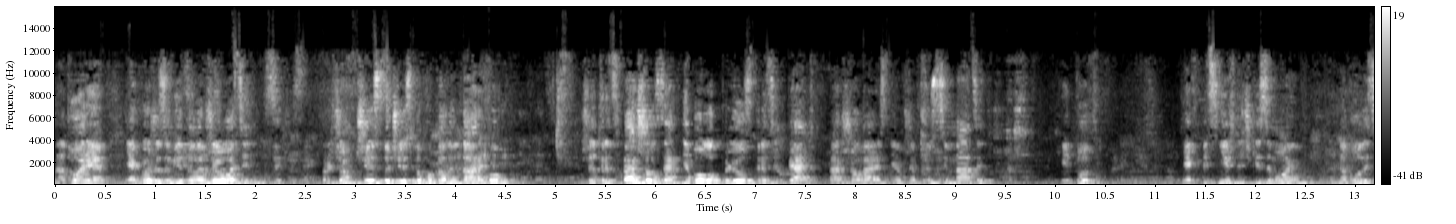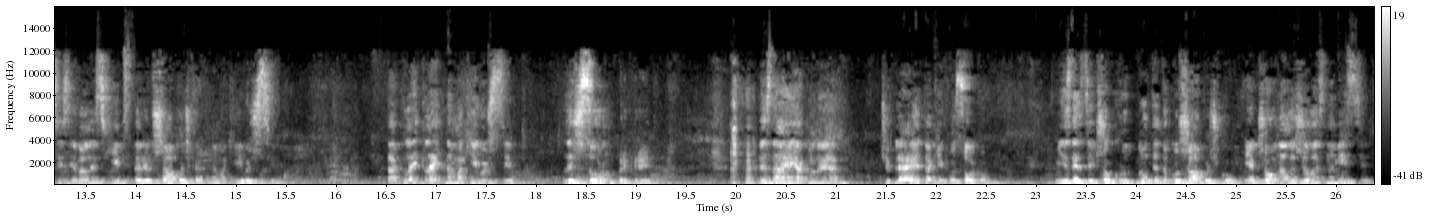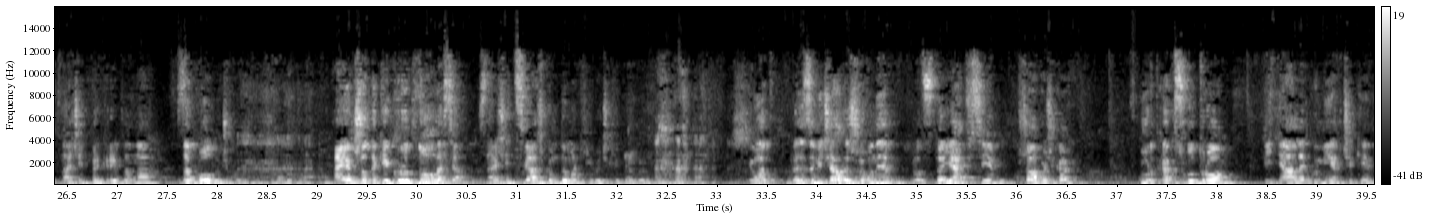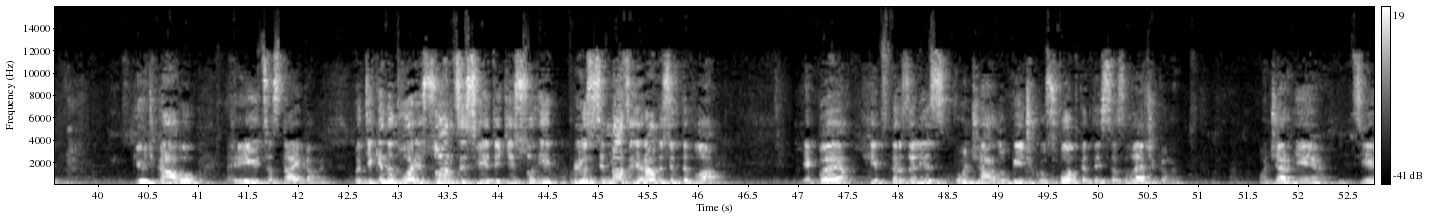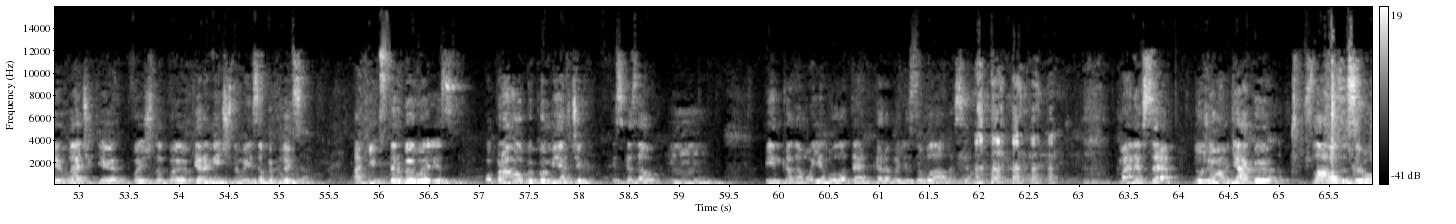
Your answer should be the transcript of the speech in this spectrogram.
На дворі, як ви вже замітили, вже осінь. Причому чисто-чисто по календарику. Ще 31 серпня було плюс 35, 1 вересня вже плюс 17. І тут, як підсніжнички зимою, на вулиці з'явились хіпстери в шапочках на маківочці. Так, ледь-ледь на маківочці, лиш сором прикрити. Не знаю, як вони чіпляють так їх високо. Мені здається, якщо крутнути таку шапочку, якщо вона лишилась на місці, значить прикріплена заколочкою. А якщо таки крутнулася, значить цвяшком до маківочки прибив. І от ви замічали, що вони от стоять всі в шапочках, в куртках з хутром, підняли комірчики, п'ють каву, гріються стайками. От тільки на дворі сонце світить і плюс 17 градусів тепла. Якби хіпстер заліз в гончарну пічку сфоткатися з глечиками, гончарні ці глечики вийшли б керамічними і запеклися. А хіпстер би виліз, поправив би комірчик і сказав: мм, пінка на моєму лате карамелізувалася. У мене все. Дуже вам дякую. Слава ЗСУ!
